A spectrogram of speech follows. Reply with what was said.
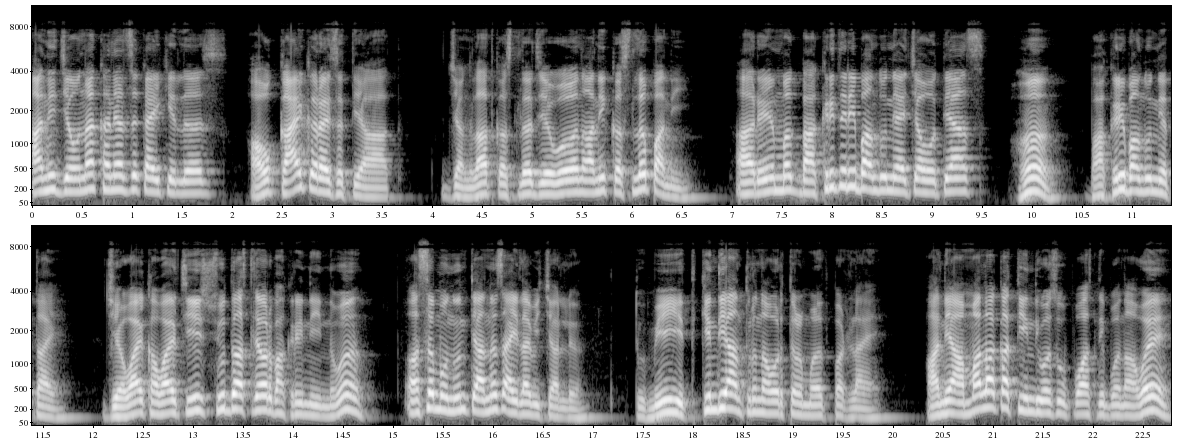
आणि जेवणा खाण्याचं काय केलंस? अहो काय करायचं त्यात? जंगलात कसलं जेवण आणि कसलं पाणी? अरे मग भाकरी तरी बांधून यायच्या होत्यास? हं भाकरी बांधून नेताय. जेवाय खवायची शुद्ध असल्यावर भाकरी नेईन व असं म्हणून त्यानंच आईला विचारलं. तुम्ही इतकिंदी अंथरुणावर तळमळत पडलाय. आणि आम्हाला का तीन दिवस उपवास निभवणावय?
